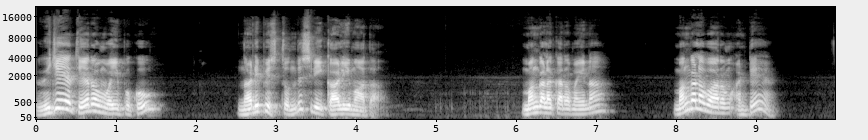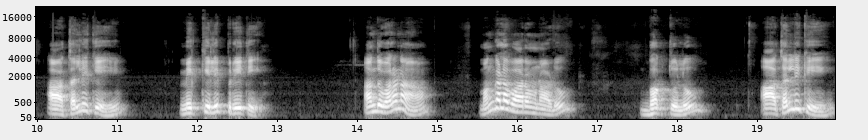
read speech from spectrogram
విజయ తీరం వైపుకు నడిపిస్తుంది శ్రీ కాళీమాత. మంగళకరమైన మంగళవారం అంటే ఆ తల్లికి మిక్కిలి ప్రీతి. అందువలన మంగళవారం నాడు భక్తులు ఆ తల్లికి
